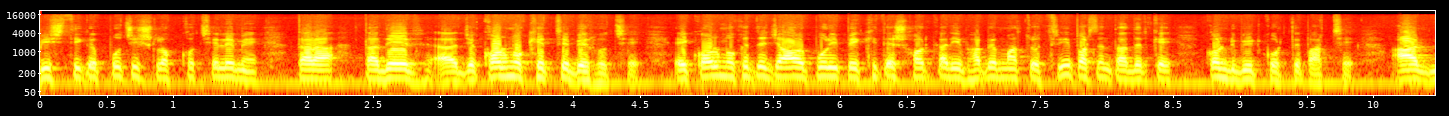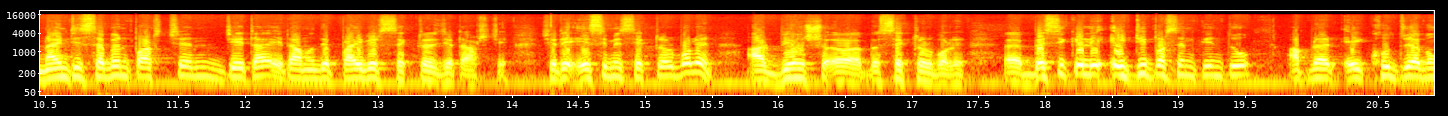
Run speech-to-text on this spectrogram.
বিশ থেকে পঁচিশ লক্ষ ছেলে মেয়ে তারা তাদের যে কর্মক্ষেত্রে বের হচ্ছে। এই কর্মক্ষেত্রে যাওয়ার পরিপ্রেক্ষিতে সরকারিভাবে মাত্র থ্রি পার্সেন্ট তাদেরকে কন্ট্রিবিউট করতে পারছে। আর নাইনটি সেভেন পার্সেন্ট যেটা, এটা আমাদের প্রাইভেট সেক্টরে যেটা আসছে। সেটা এসএমই সেক্টর বলেন আর বৃহৎ সেক্টর বলেন। বেসিক্যালি এইটি পার্সেন্ট কিন্তু আপনার এই ক্ষুদ্র এবং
